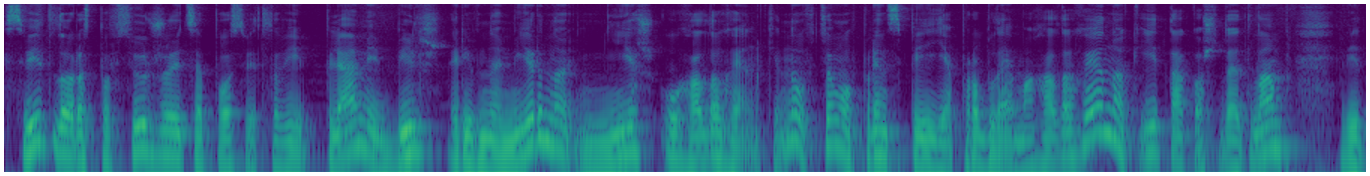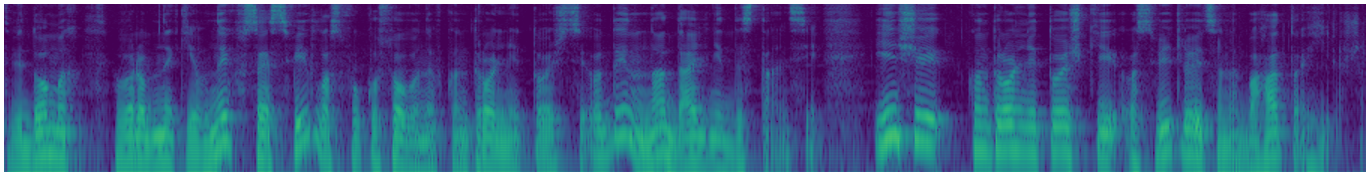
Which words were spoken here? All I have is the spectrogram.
світло розповсюджується по світловій плямі більш рівномірно, ніж у галогенки. Ну, в цьому, в принципі, є проблема галогенок і також LED-ламп від відомих виробників. В них все світло сфокусоване в контрольній точці 1 на дальній дистанції. Інші контрольні точки освітлюються набагато гірше.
